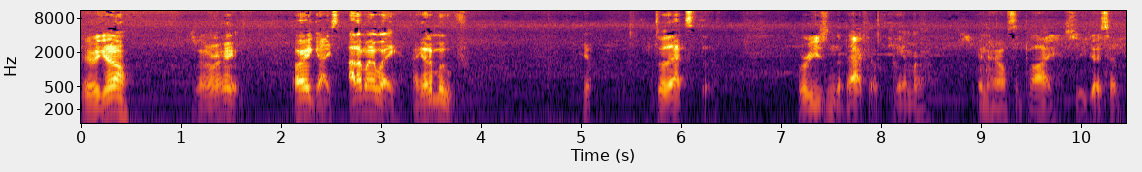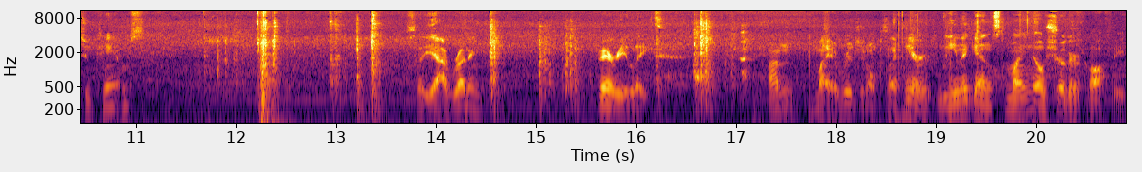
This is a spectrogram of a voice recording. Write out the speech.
there we go. All right. All right, guys, out of my way. I gotta move. So that's the, we're using the backup camera in-house supply, so you guys have two cams. So yeah, running very late on my original plan. Here, lean against my no sugar coffee.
